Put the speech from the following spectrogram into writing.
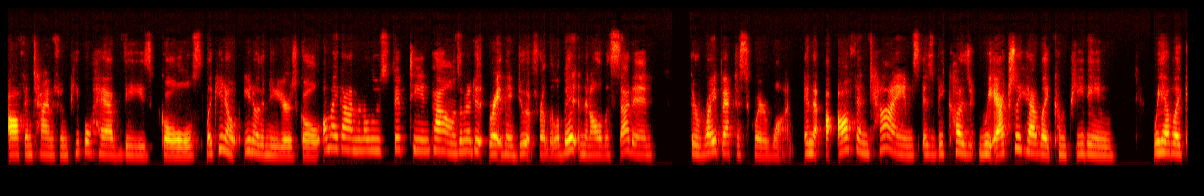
oftentimes when people have these goals like you know you know the new year's goal oh my god i'm to lose 15 pounds i'm to do it right? And they do it for a little bit and then all of a sudden they're right back to square one. And uh, oftentimes is because we actually have like competing we have like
